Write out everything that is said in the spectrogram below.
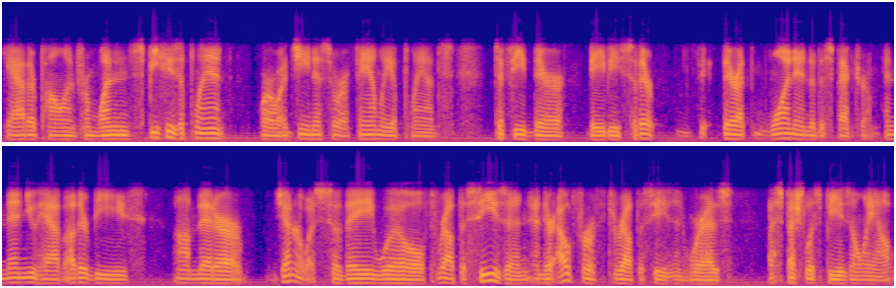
gather pollen from one species of plant or a genus or a family of plants to feed their babies. So they're they're at one end of the spectrum, and then you have other bees um, that are generalists. So they will throughout the season, and they're out for throughout the season, whereas a specialist bee is only out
